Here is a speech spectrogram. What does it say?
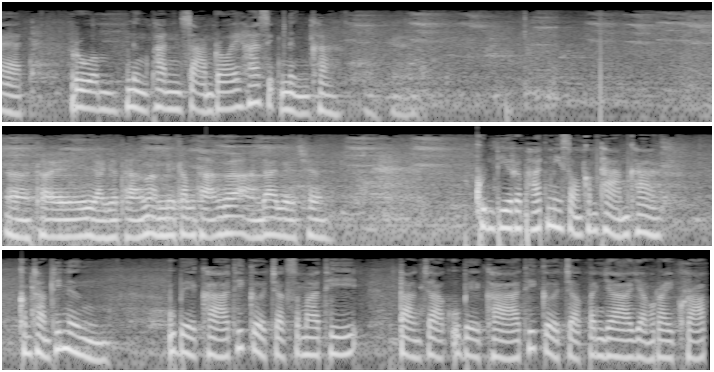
298 รวม 1,351 ค่ะ ใครอยากจะถามมีคำถามก็อ่านได้เลยเชิญ คุณพีรพัฒน์มีสองคำถามค่ะคำถามที่หนึ่งอุเบกขาที่เกิดจากสมาธิต่างจากอุเบกขาที่เกิดจากปัญญาอย่างไรครับ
